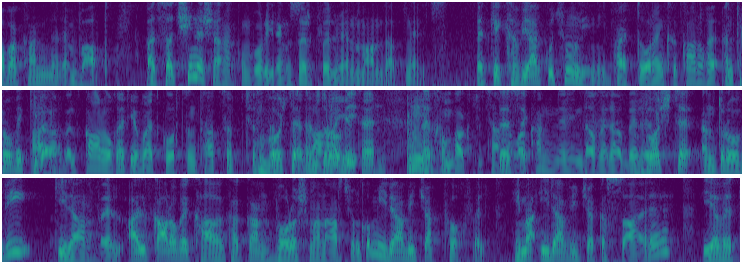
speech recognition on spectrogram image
ավականներ են, վատ։ Բայց սա չի նշանակում, որ իրենք զրկվելու են մանդատներից պետք է քվյարկություն լինի։ Այդ օրենքը կարող է ընտրովի կիրառվել, կարող էր եւ այդ գործընթացը չսկսել, ընտրովի, եթե ձեր խմբակցության ավականիներին դա վերաբերեր։ Ոչ թե ընտրովի կիրառվել, այլ կարող է քաղաքական որոշման արդյունքում իրավիճակ փոխվել։ Հիմա իրավիճակը սա է, եւ այդ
